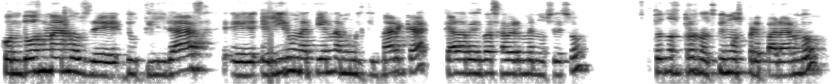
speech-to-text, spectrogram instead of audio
con dos manos de, utilidad, eh, el ir a una tienda multimarca, cada vez vas a ver menos eso. Entonces nosotros nos fuimos preparando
